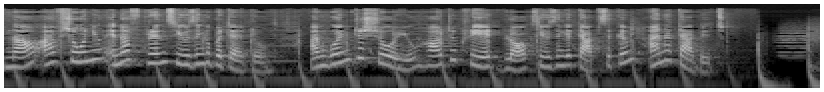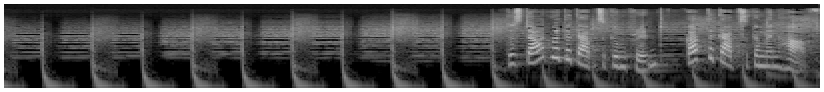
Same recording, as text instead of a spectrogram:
Now I have shown you enough prints using a potato. I'm going to show you how to create blocks using a capsicum and a cabbage. To start with the capsicum print, cut the capsicum in half.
